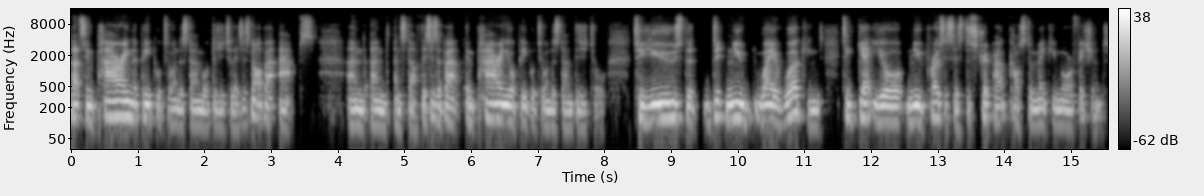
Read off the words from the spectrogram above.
That's empowering the people to understand what digital is. It's not about apps and and and stuff. This is about empowering your people to understand digital, to use the new way of working to get your new processes to strip out cost and make you more efficient.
